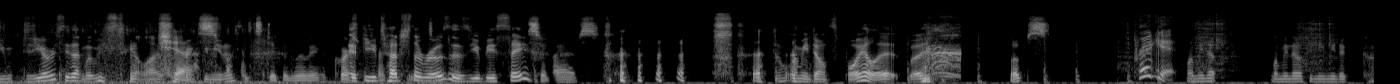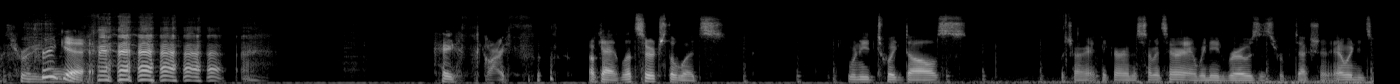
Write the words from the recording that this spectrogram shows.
Do you, did you ever see that movie Stay Alive? with Yeah, Frankie Muniz? fucking stupid movie. Of course. If you Frankie touch the Muniz roses, you'd be safe. survives. Don't, I mean, don't spoil it, but Whoops. Priggit. let me know. Let me know if you need me to go through any. Frigate. Hey, guys. Okay, let's search the woods. We need twig dolls, which are, I think are in the cemetery, and we need roses for protection. And we need to.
